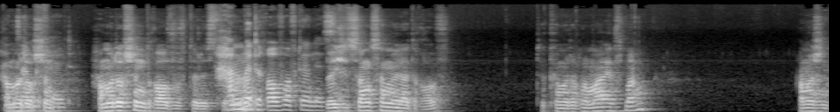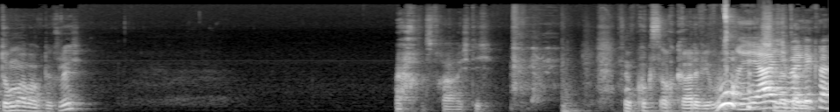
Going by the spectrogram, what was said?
Haben, wir doch schon, haben wir doch schon drauf auf der Liste. Haben wir oder? drauf auf der Liste. Welche Songs haben wir da drauf? Da können wir doch nochmal eins machen. Haben wir schon dumm, aber glücklich? Ach, was frage ich dich? Du guckst auch gerade wie. Uh, Ja, ich überlege.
